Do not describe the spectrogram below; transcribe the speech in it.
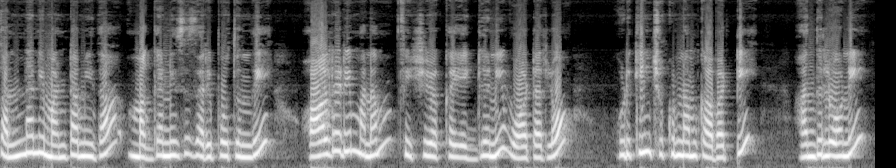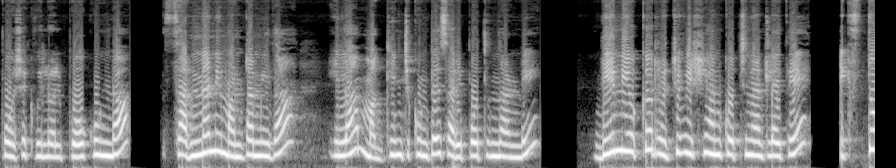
సన్నని మంట మీద మగ్గనేసి సరిపోతుంది. ఆల్రెడీ మనం ఫిష్ యొక్క ఎగ్గుని వాటర్లో ఉడికించుకున్నాం కాబట్టి అందులోని పోషక విలువలు పోకుండా సన్నని మంట మీద ఇలా మగ్గించుకుంటే సరిపోతుందండి. దీని యొక్క రుచి విషయానికి వచ్చినట్లయితే ఎగ్స్తో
